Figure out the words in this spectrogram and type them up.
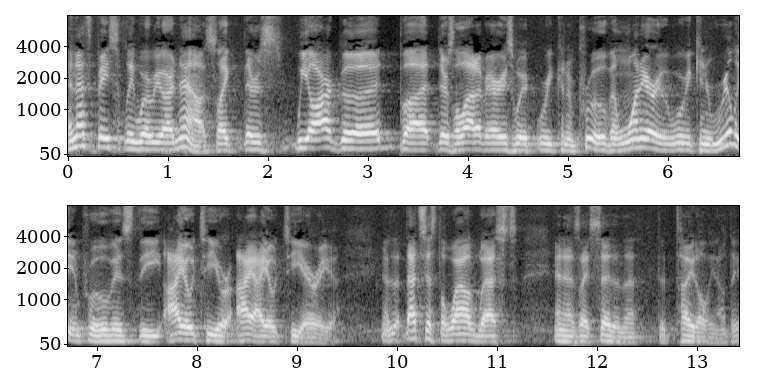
And that's basically where we are now. It's like there's, we are good, but there's a lot of areas where, where we can improve. And one area where we can really improve is the IoT or IIoT area. You know, that's just the Wild West. And as I said in the, the title, you know, the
